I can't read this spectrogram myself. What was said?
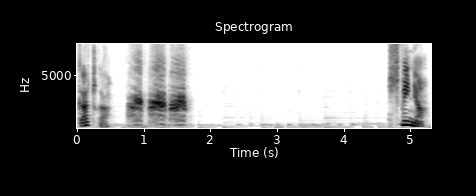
Kaczka. Świnia.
